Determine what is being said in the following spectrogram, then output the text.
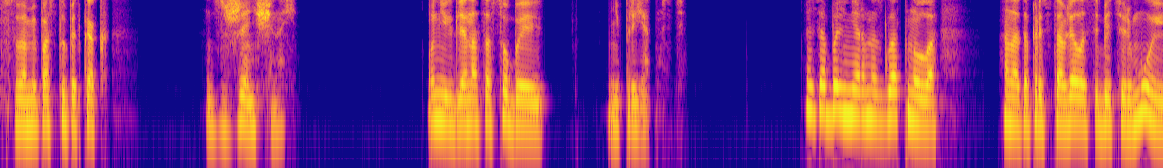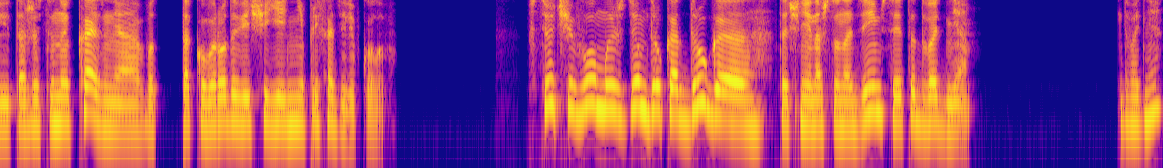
«С вами поступят как с женщиной. У них для нас особые неприятности». Изабель нервно сглотнула. Она-то представляла себе тюрьму и торжественную казнь, а вот такого рода вещи ей не приходили в голову. Все, чего мы ждем друг от друга, точнее, на что надеемся, это два дня. Два дня?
